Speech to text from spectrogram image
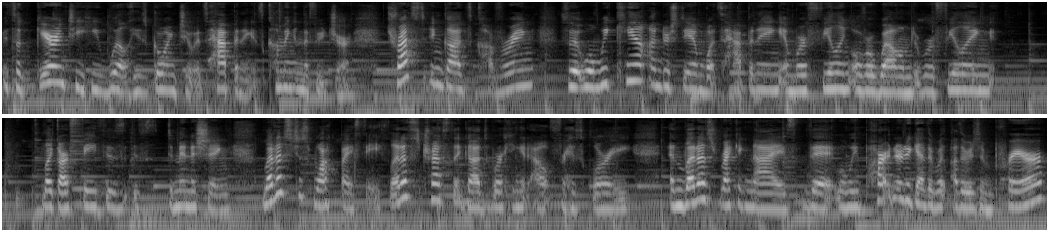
it's a guarantee He will. He's going to. It's happening. It's coming in the future. Trust in God's covering so that when we can't understand what's happening and we're feeling overwhelmed or we're feeling like our faith is, is diminishing, let us just walk by faith. Let us trust that God's working it out for His glory. And let us recognize that when we partner together with others in prayer,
